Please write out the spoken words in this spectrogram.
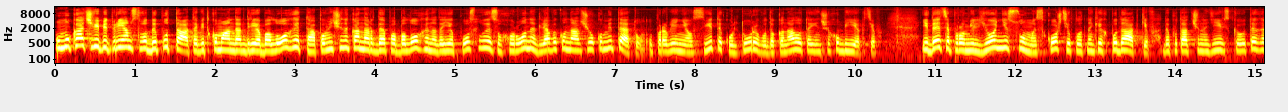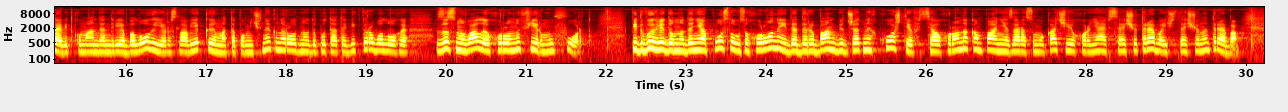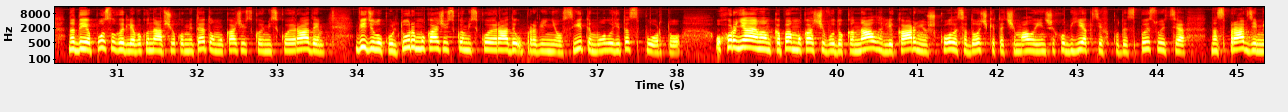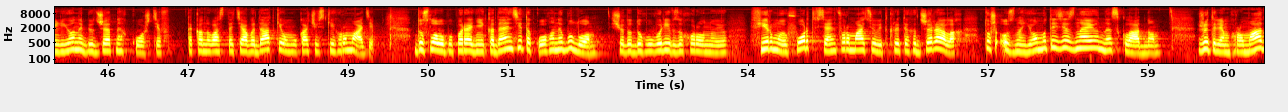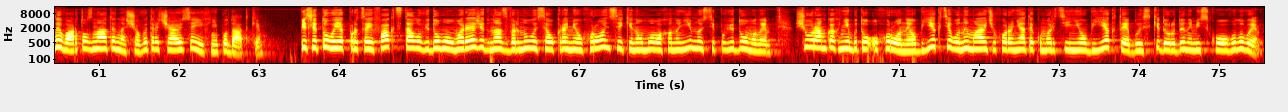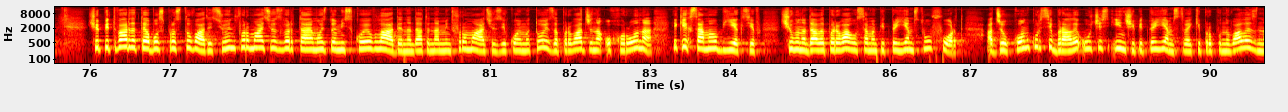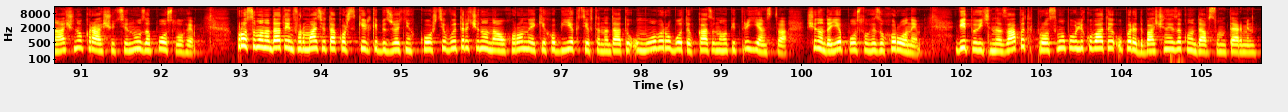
У Мукачеві підприємство депутата від команди Андрія Балоги та помічника нардепа Балоги надає послуги з охорони для виконавчого комітету, управління освіти, культури, водоканалу та інших об'єктів. Йдеться про мільйонні суми з коштів платників податків. Депутат Чинодіївської ОТГ від команди Андрія Балоги Ярослав Якима та помічник народного депутата Віктора Балоги заснували охоронну фірму Форт. Під виглядом надання послуг з охорони йде дерибан бюджетних коштів. Ця охоронна кампанія зараз у Мукачеві охороняє все, що треба, і все, що не треба. Надає послуги для виконавчого комітету Мукачівської міської ради, відділу культури Мукачівської міської ради, управління освіти, молоді та спорту. Охороняє МКП Мукачів-Водоканал, лікарню, школи, садочки та чимало інших об'єктів, куди списуються насправді мільйони бюджетних коштів. Така нова стаття видатків у Мукачівській громаді. До слова, попередній каденції такого не було. Щодо договорів з охоронною фірмою Форт, вся інформація у відкритих джерелах, тож ознайомитися з нею не складно. Жителям громади варто знати, на що витрачаються їхні податки. Після того, як про цей факт стало відомо у мережі, до нас звернулися окремі охоронці, які на умовах анонімності повідомили, що у рамках нібито охорони об'єктів вони мають охороняти комерційні об'єкти, близькі до родини міського голови. Щоб підтвердити або спростувати цю інформацію, звертаємось до міської влади, надати нам інформацію, з якою метою запроваджена охорона яких саме об'єктів, чому надали перевагу саме підприємству Форт, адже у конкурсі брали участь інші підприємства, які пропонували значно кращу ціну за послуги. Просимо надати інформацію також, скільки бюджетних коштів витрачено на охорону яких об'єктів та надати умови роботи вказаного підприємства, що надає послуги з охорони. Відповідь на запит просимо публікувати у передбачений законодавством термін.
